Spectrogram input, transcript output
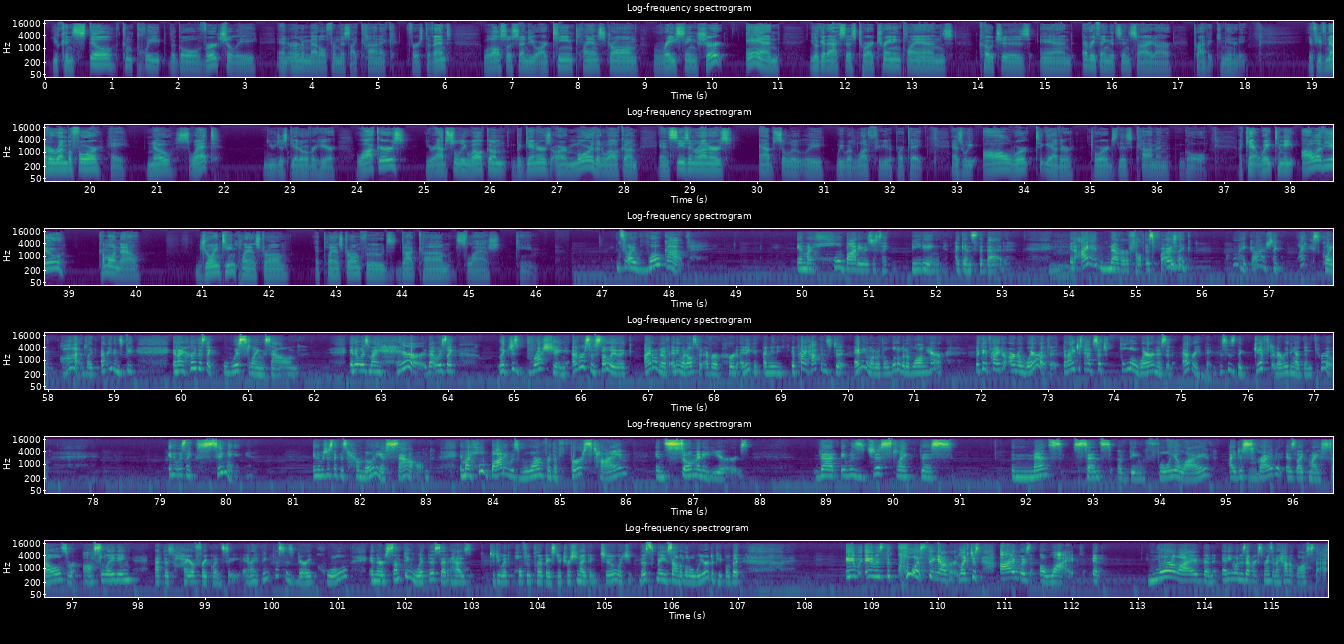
you can still complete the goal virtually and earn a medal from this iconic first event. We'll also send you our Team Plant Strong racing shirt, and you'll get access to our training plans, coaches, and everything that's inside our private community. If you've never run before, hey, no sweat. You just get over here. Walkers, you're absolutely welcome. Beginners are more than welcome. And season runners, absolutely, we would love for you to partake as we all work together towards this common goal. I can't wait to meet all of you. Come on now. Join Team Plant Strong at plantstrongfoods.com slash team. And so I woke up and my whole body was just like beating against the bed. Mm. And I had never felt this before. I was like, oh my gosh, like what is going on? Like everything's beating. And I heard this like whistling sound. And it was my hair that was like, like just brushing ever so subtly. Like, I don't know if anyone else would ever have heard anything. I mean, it probably happens to anyone with a little bit of long hair but they probably aren't aware of it. But I just have such full awareness of everything. This is the gift of everything I've been through. And it was like singing. And it was just like this harmonious sound. And my whole body was warm for the first time in so many years that it was just like this immense sense of being fully alive I mm. describe mm. it as like my cells were oscillating at this higher frequency. And I think this is very cool. And there's something with this that has to do with whole food plant based nutrition, I think, too, which this may sound a little weird to people, but it, it was the coolest thing ever. Like, just I was alive and more alive than anyone has ever experienced. And I haven't lost that.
